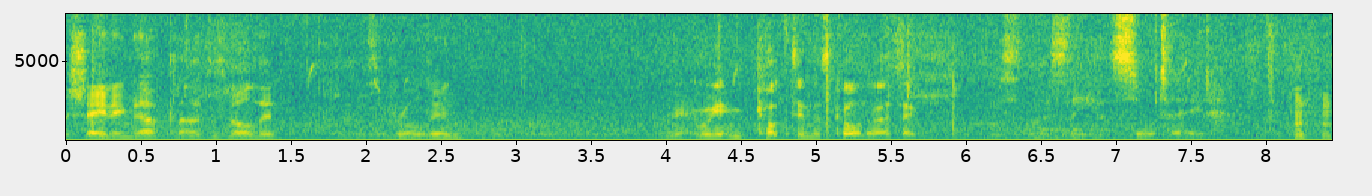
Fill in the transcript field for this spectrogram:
I love what a shape fading now. Clouds just rolled in. It's rolled in. We're getting cooked in this corner, I think. It's nicely sauteed.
